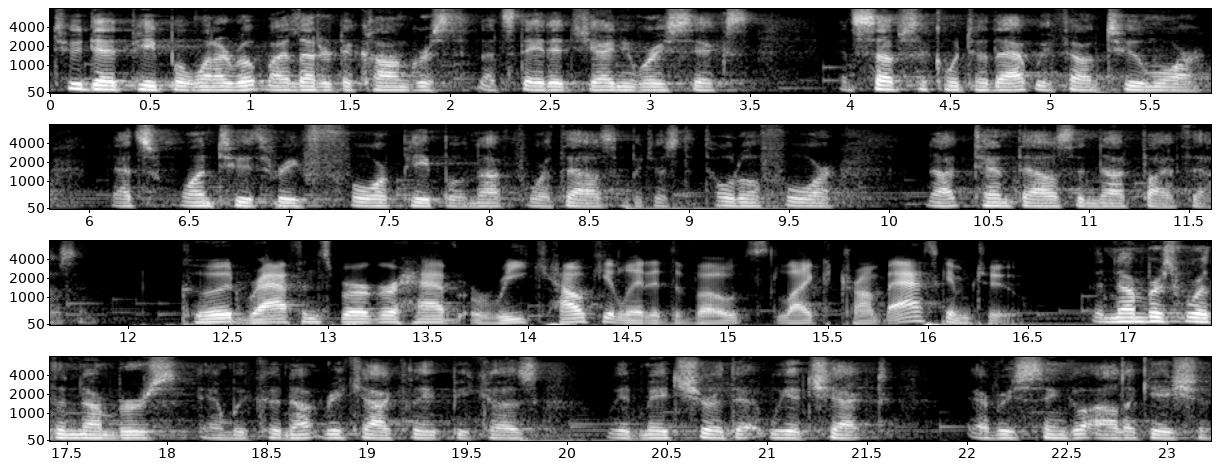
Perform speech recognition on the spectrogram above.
two dead people when I wrote my letter to Congress that stated January 6th. And subsequent to that, we found two more. That's one, two, three, four people, not 4,000, but just a total of four, not 10,000, not 5,000. Could Raffensperger have recalculated the votes like Trump asked him to? The numbers were the numbers, and we could not recalculate because we had made sure that we had checked every single allegation.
